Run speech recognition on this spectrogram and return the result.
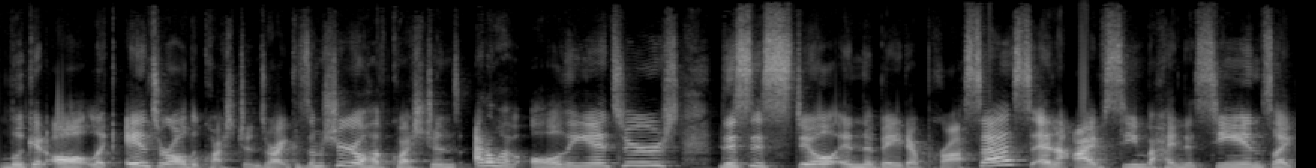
look at all like answer all the questions right? Because i'm sure you'll have questions. I don't have all the answers. This is still in the beta process and i've seen behind the scenes like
